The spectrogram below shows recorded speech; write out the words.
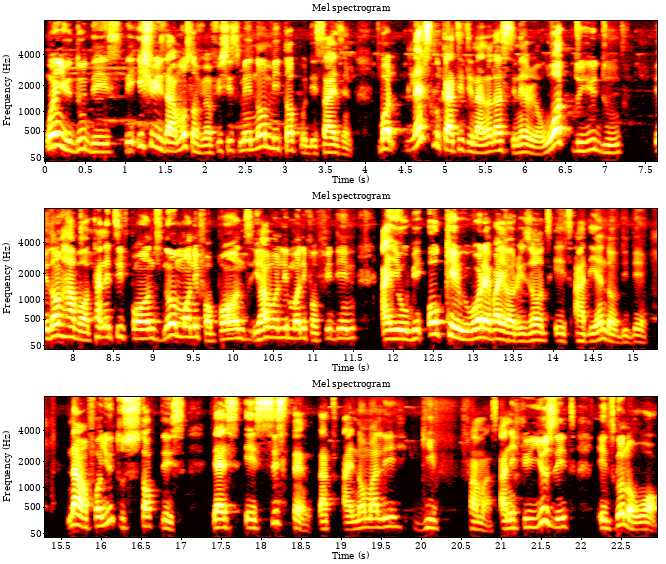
when you do this, the issue is that most of your fishes may not meet up with the sizing. But let's look at it in another scenario. What do you do you don't have alternative ponds, no money for ponds, you have only money for feeding, and you will be okay with whatever your result is at the end of the day. Now, for you to stop this, there's a system that I normally give farmers, and if you use it, it's going to work.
